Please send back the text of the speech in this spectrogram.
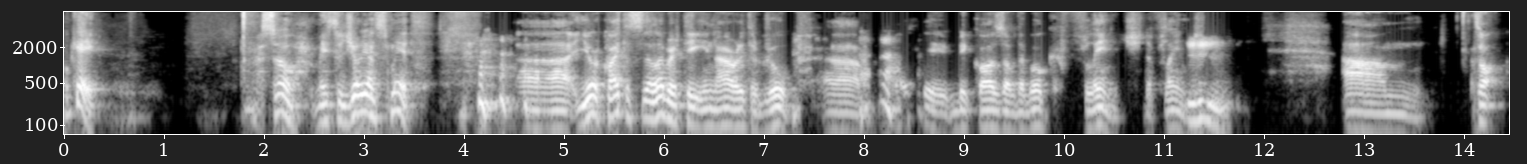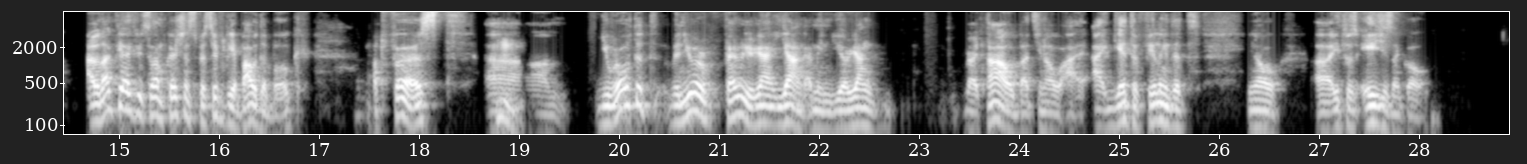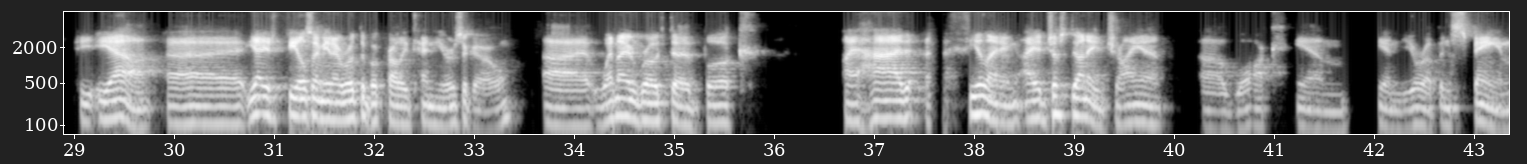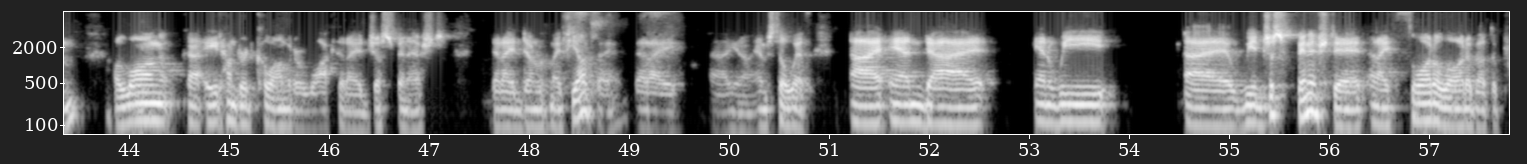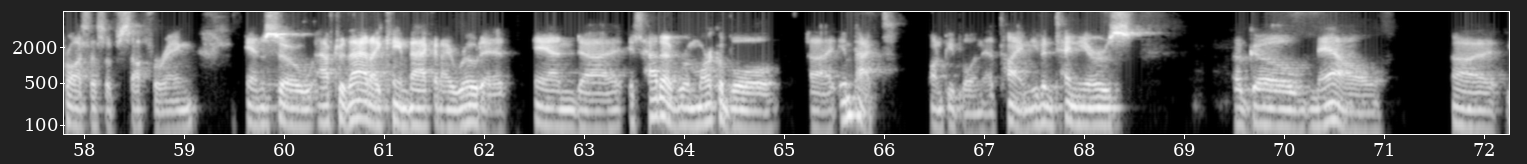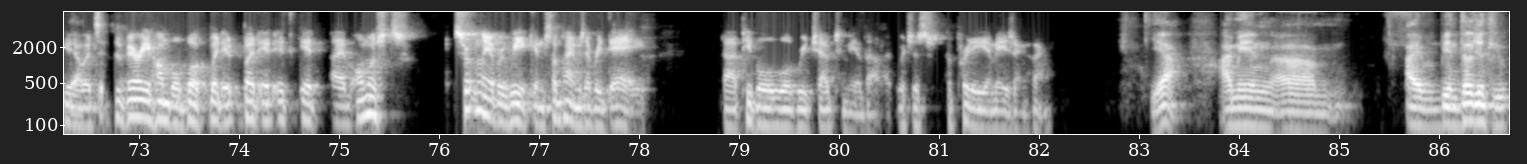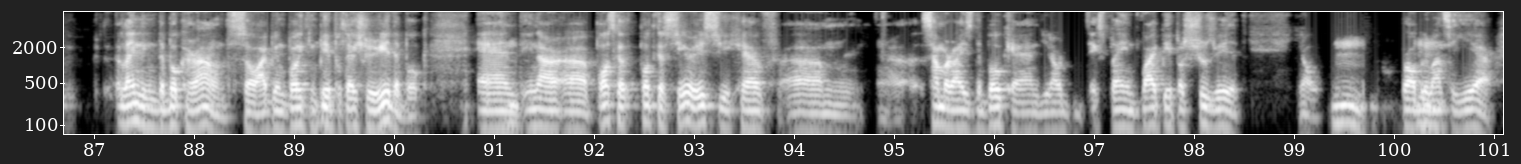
Okay. So, Mr. Julien Smith, uh, you're quite a celebrity in our little group uh, because of the book Flinch, The Flinch. Mm-hmm. Um, so, I would like to ask you some questions specifically about the book. But first, uh, hmm. um, you wrote it when you were fairly young. I mean, you're young right now, but you know, I, I get the feeling that you know uh, it was ages ago. Yeah, uh, yeah, it feels. I mean, I wrote the book probably ten years ago. Uh, when I wrote the book, I had a feeling I had just done a giant uh, walk in in Europe in Spain, a long uh, 800 kilometer walk that I had just finished, that I had done with my fiance, that I uh, you know am still with, uh, and and we uh, we had just finished it and I thought a lot about the process of suffering. And so after that, I came back and I wrote it. And uh, it's had a remarkable uh, impact on people in that time. Even 10 years ago now, uh, you know, it's, it's a very humble book, but it, but it, it, it I've almost certainly every week and sometimes every day, uh, people will reach out to me about it, which is a pretty amazing thing. Yeah, I mean, um, I've been diligently lending the book around, so I've been pointing people to actually read the book. And mm-hmm. in our uh, podcast, podcast series, we have um, uh, summarized the book and you know explained why people should read it. You know, mm. probably mm. once a year.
